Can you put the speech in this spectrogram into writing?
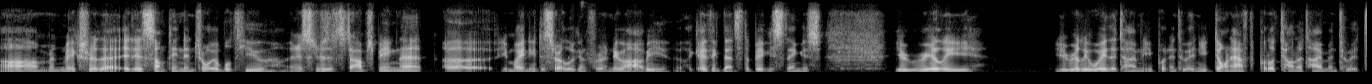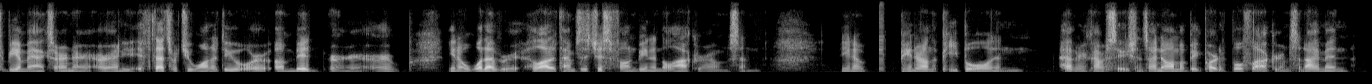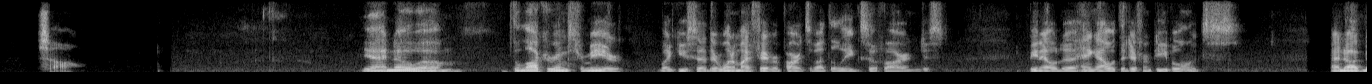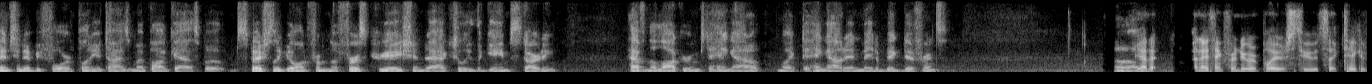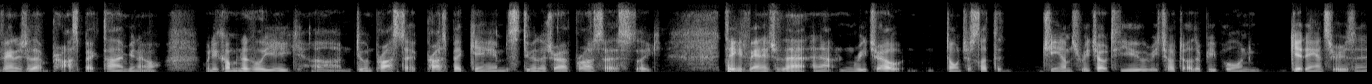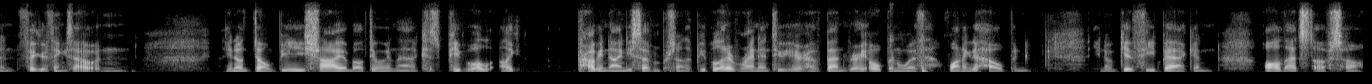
um, and make sure that it is something enjoyable to you. And as soon as it stops being that, uh, you might need to start looking for a new hobby. Like I think that's the biggest thing is you really you really weigh the time that you put into it and you don't have to put a ton of time into it to be a max earner or any if that's what you want to do or a mid earner or you know whatever a lot of times it's just fun being in the locker rooms and you know being around the people and having your conversations i know i'm a big part of both locker rooms that i'm in so yeah, I know um, the locker rooms for me are, like you said, they're one of my favorite parts about the league so far, and just being able to hang out with the different people. It's, I know I've mentioned it before plenty of times in my podcast, but especially going from the first creation to actually the game starting, having the locker rooms to hang out, like to hang out in, made a big difference. Um, yeah, and I think for newer players too, it's like take advantage of that prospect time. You know, when you come into the league, um, doing prospect prospect games, doing the draft process, like take advantage of that and, and reach out. Don't just let the GMs reach out to you. Reach out to other people and get answers and figure things out. And you know, don't be shy about doing that because people like probably 97% of the people that I've ran into here have been very open with wanting to help and you know give feedback and all that stuff. So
